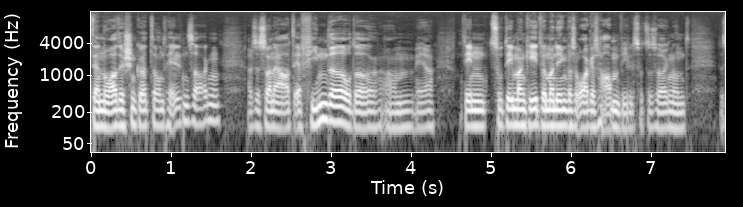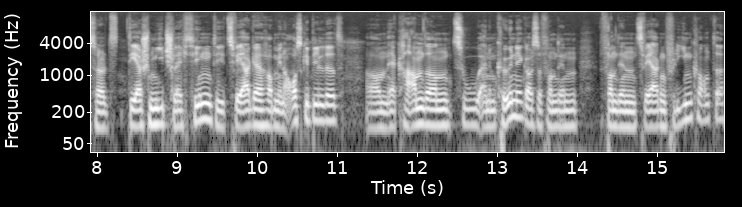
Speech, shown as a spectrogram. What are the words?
der nordischen Götter und Helden sagen. Also so eine Art Erfinder oder ähm, ja, den, zu dem man geht, wenn man irgendwas Orges haben will, sozusagen. Und das ist halt der Schmied schlechthin. Die Zwerge haben ihn ausgebildet. Ähm, er kam dann zu einem König, also von den, von den Zwergen fliehen konnte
